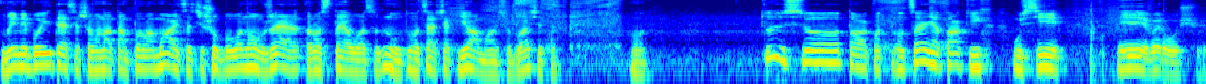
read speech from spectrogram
ви не боїтеся, що вона там поламається, чи що, бо воно вже росте у вас. Ну, оце ж як яма, ось, бачите? От. Тобто, так, от, оце я так їх усі і вирощую.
